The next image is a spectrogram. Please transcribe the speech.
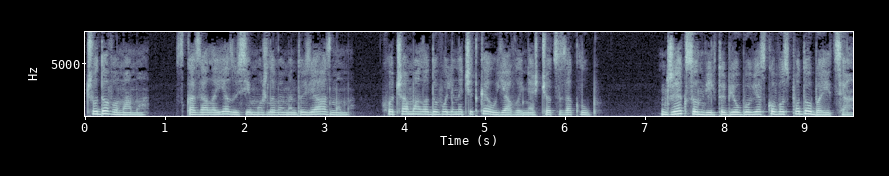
Чудово, мамо, сказала я з усім можливим ентузіазмом, хоча мала доволі нечітке уявлення, що це за клуб. Джексонвіль тобі обов'язково сподобається,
